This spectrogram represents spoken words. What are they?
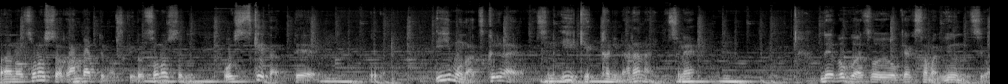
あのその人は頑張ってますけどその人に押し付けたっていいものは作れないわけですねいい結果にならないんですね。で僕はそういうお客様に言うんですよ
